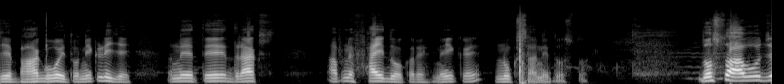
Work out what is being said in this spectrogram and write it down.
જે ભાગ હોય તો નીકળી જાય અને તે દ્રાક્ષ આપને ફાયદો કરે, નહીં કે નુકસાની દોસ્તો. દોસ્તો, આવું જ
